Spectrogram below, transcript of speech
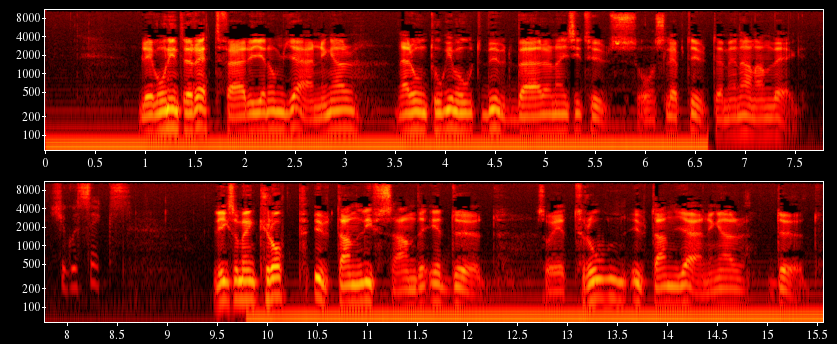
Blev hon inte rättfärdig genom gärningar när hon tog emot budbärarna i sitt hus och släppte ut dem en annan väg? 26. Liksom en kropp utan livsande är död, så är tron utan gärningar död.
